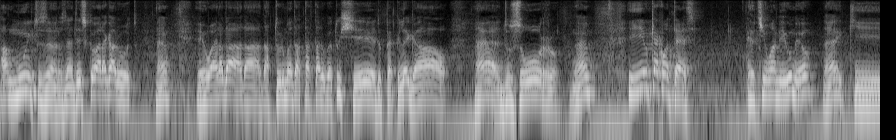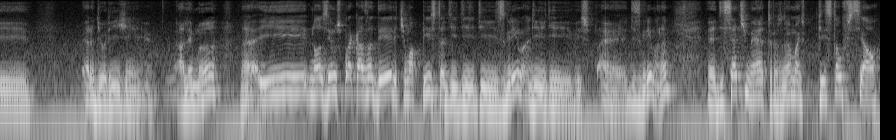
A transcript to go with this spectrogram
há muitos anos, né? desde que eu era garoto. Né? Eu era da, da, da turma da Tartaruga Tuxê, do Pepe Legal, né? do Zorro. Né? E o que acontece? Eu tinha um amigo meu né? que era de origem alemã, né? e nós íamos para a casa dele, tinha uma pista de, de, de esgrima, de, de, é, de esgrima, né? É, de 7 metros, né? uma pista oficial.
